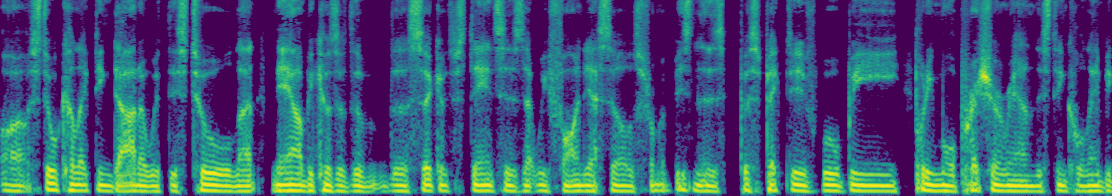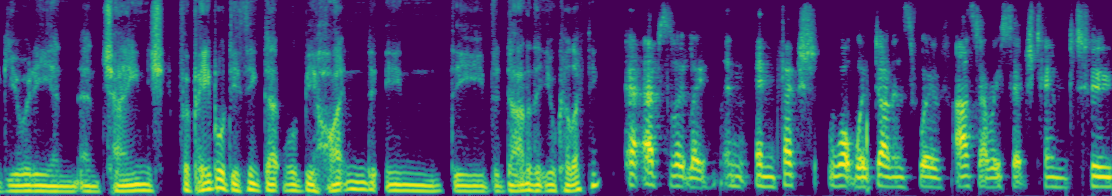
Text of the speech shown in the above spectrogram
uh, still collecting data with this tool, that now because of the the circumstances that we find ourselves from a business perspective, will be putting more pressure around this thing called ambiguity and and change for people. Do you think that will be heightened in the the data that you're collecting? Absolutely. And, in fact, what we've done is we've asked our research team to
